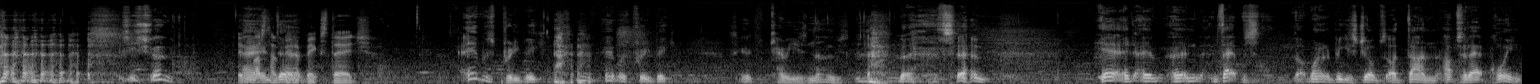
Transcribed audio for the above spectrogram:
this is true. It must have been uh, a big stage. It was pretty big. it was pretty big. He's going to carry his nose. but um, yeah, and, and- that was one of the biggest jobs I'd done up to that point.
